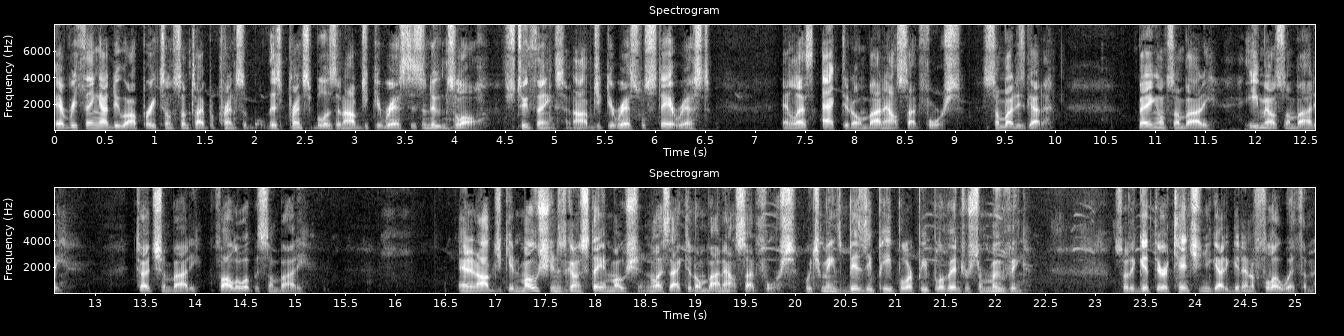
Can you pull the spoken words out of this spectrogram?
everything I do operates on some type of principle. This principle is an object at rest, is a Newton's law. There's two things an object at rest will stay at rest unless acted on by an outside force. Somebody's got to bang on somebody, email somebody, touch somebody, follow up with somebody. And an object in motion is going to stay in motion unless acted on by an outside force, which means busy people or people of interest are moving. So to get their attention, you got to get in a flow with them.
